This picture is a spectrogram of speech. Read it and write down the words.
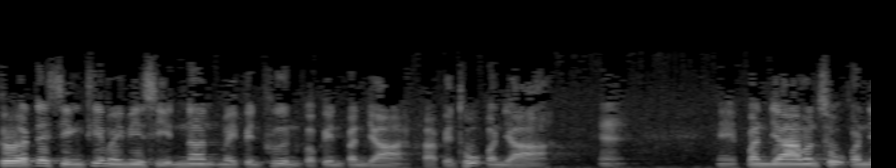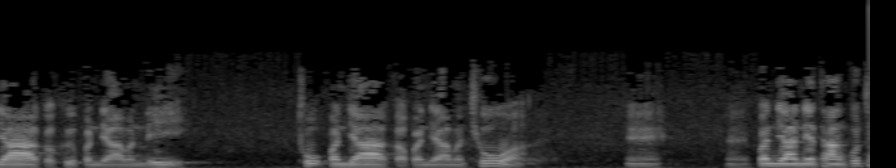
เกิดในสิ่งที่ไม่มีศีลนั้นไม่เป็นพื้นก็เป็นปัญญาเป็นทุปัญญาปัญญามันสุปัญญาก็คือปัญญามันดี ทุปัญญากับปัญญามันชั่วปัญญาในทางพุทธ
